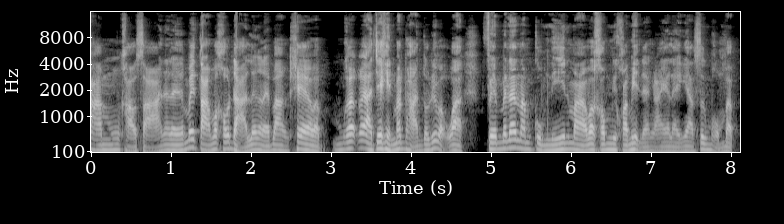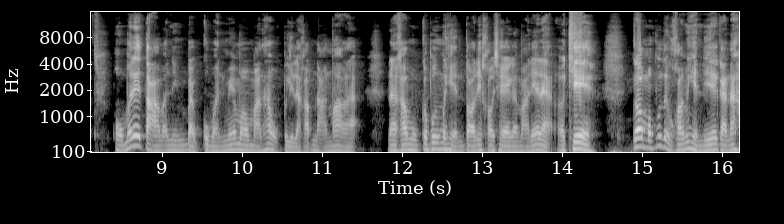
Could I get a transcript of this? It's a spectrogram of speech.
ตามข่าวสารอะไร ไม่ตามว่าเขาด่าเรื่องอะไรบ้าง แค่แบบก็อาจจะเห็นมันผ่านตรงที่แบบว่าเฟรมไม่ได้นำกลุ่มนี้มาว่าเขามีความเห็นยังไงอะไรเงี้ย ซึ่งผมแบบผมไม่ได้ตามอันนี้แบบกลุ่มอนิเมะมาประมาณห้าหกปีแล้วครับนานมากแล้วนะครับผมก็เพิ่งมาเห็นตอนที่เขาแชร์กันมาเนี่ยแหละโอเค ก็มาพูดถึงความเห็นนี้กันนะ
